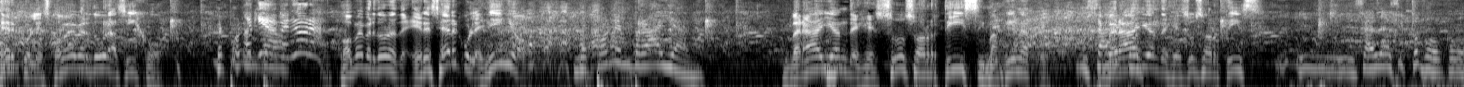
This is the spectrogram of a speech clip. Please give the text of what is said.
Hércules, come verduras, hijo. Le ponen! Come verduras. Eres Hércules, niño. le ponen Brian. Brian de Jesús Ortiz, imagínate. Brian de Jesús Ortiz. Y sale así como. como,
